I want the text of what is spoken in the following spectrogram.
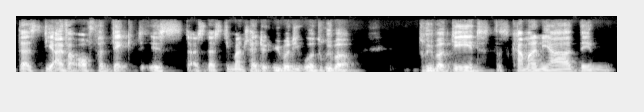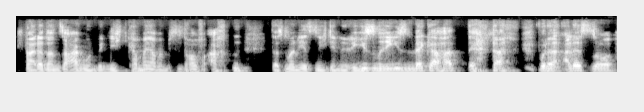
dass die einfach auch verdeckt ist, also dass die Manschette über die Uhr drüber drüber geht. Das kann man ja dem Schneider dann sagen und wenn nicht, kann man ja mal ein bisschen drauf achten, dass man jetzt nicht den riesen, riesen Wecker hat, der dann, wo dann alles so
